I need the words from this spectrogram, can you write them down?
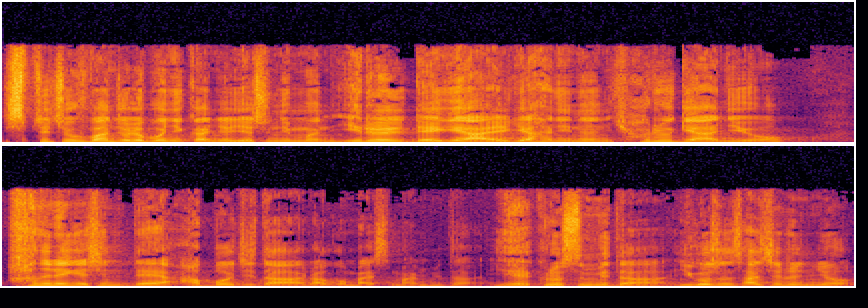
17절 후반절을 보니까요, 예수님은 이를 내게 알게 하니는 혈육이 아니요 하늘에 계신 내 아버지다라고 말씀합니다. 예, 그렇습니다. 이것은 사실은요,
